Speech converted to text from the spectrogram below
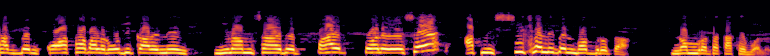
থাকবেন, কথা বলার অধিকার নেই। ইমাম সাহেবের পায়ের তলে এসে আপনি শিখে নেবেন ভদ্রতা। নম্রতা কাকে বলে?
